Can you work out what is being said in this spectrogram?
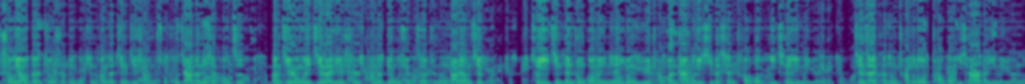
首要的就是并不平衡的经济上所附加的那些投资。当金融危机来临时，他们别无选择，只能大量借款。所以，今天中国每年用于偿还债务利息的钱超过一千亿美元，现在可能差不多超过一千二百亿美元了。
